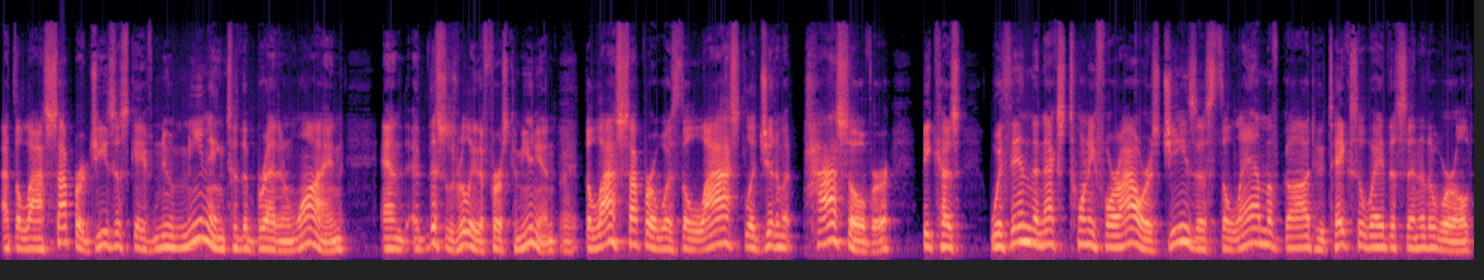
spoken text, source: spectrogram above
at the Last Supper, Jesus gave new meaning to the bread and wine, and uh, this was really the first communion. The Last Supper was the last legitimate Passover because within the next 24 hours, Jesus, the Lamb of God who takes away the sin of the world,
